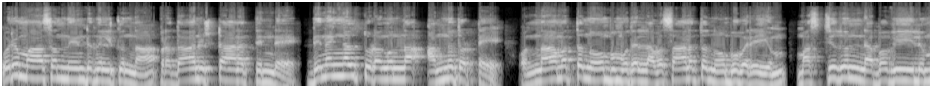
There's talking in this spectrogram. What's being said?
ഒരു മാസം നീണ്ടു നിൽക്കുന്ന പ്രധാനുഷ്ഠാനത്തിന്റെ ദിനങ്ങൾ തുടങ്ങുന്ന അന്ന് തൊട്ടേ ഒന്നാമത്തെ നോമ്പ് മുതൽ അവസാനത്തെ നോമ്പ് വരെയും മസ്ജിദുൻ നബവിയിലും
